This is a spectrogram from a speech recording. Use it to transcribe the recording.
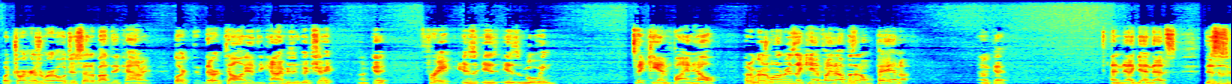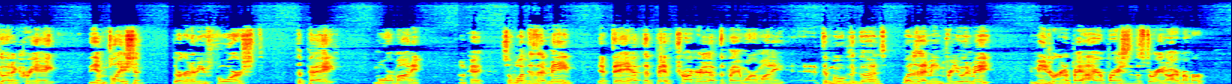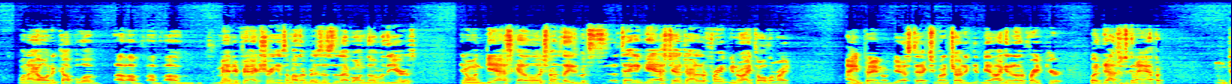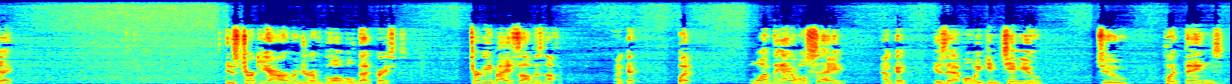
What truckers and railroads just said about the economy. Look, they're telling you that the economy's in good shape. Okay, freight is is is moving. They can't find help. But of course, one of the reasons they can't find help is they don't pay enough. Okay. And again, that's this is going to create the inflation. They're going to be forced to pay more money. Okay. So what does that mean? If they have to, if truckers have to pay more money to move the goods, what does that mean for you and me? It means we're going to pay higher prices at the store. You know, I remember when I owned a couple of of, of, of manufacturing and some other businesses that I've owned over the years you know, when gas got a little expensive, but take a gas charge out of the freight. You know, I told them, right? I ain't paying no gas tax. You want to charge it, get me, I'll get another freight carrier. But that's what's going to happen. Okay. Is Turkey a harbinger of global debt crisis? Turkey by itself is nothing. Okay. But one thing I will say, okay, is that when we continue to put things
